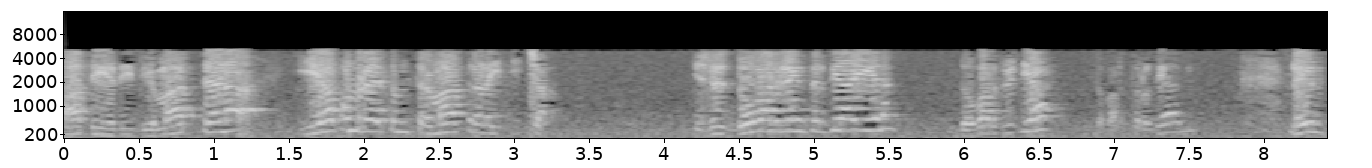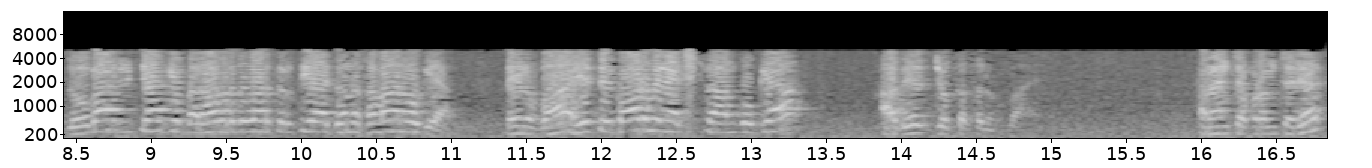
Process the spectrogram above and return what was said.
आते यदि द्विमात्र न यह पुनरेतम त्रिमात्र नहीं इच्छा जिसमें दो बार लेकिन तृतीया आई है ना? दो बार द्वितीय? दो बार तृतीया भी लेकिन दो बार द्वितीय के बराबर दो बार तृतीया दोनों समान हो गया। लेकिन वह हेतु एक और मिले, एक्स्ट्रा हमको क्या? अभेद जो कथन हुआ है। परंच परमचर्य,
